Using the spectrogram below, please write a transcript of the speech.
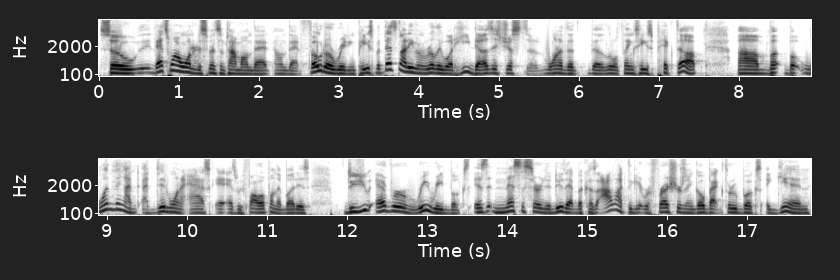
So that's why I wanted to spend some time on that on that photo reading piece. But that's not even really what he does. It's just uh, one of the the little things he's picked up. Um, but but one thing I, I did want to ask ask as we follow up on that, Bud, is do you ever reread books? Is it necessary to do that? Because I like to get refreshers and go back through books again,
